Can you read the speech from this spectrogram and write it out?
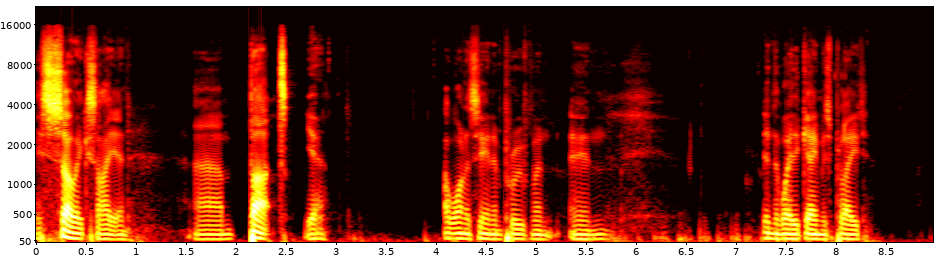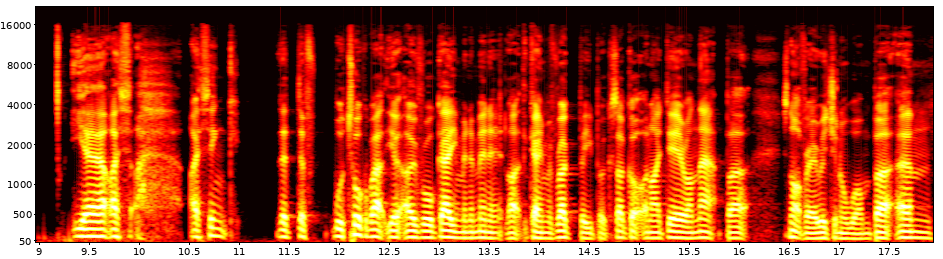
it's so exciting. Um, but yeah. I want to see an improvement in in the way the game is played. Yeah, I th- I think that the we'll talk about the overall game in a minute, like the game of rugby, because I've got an idea on that, but it's not a very original one. But um,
